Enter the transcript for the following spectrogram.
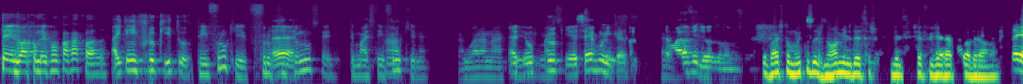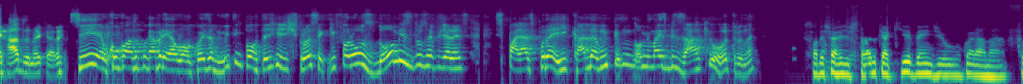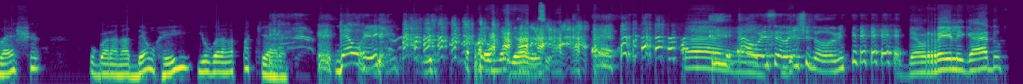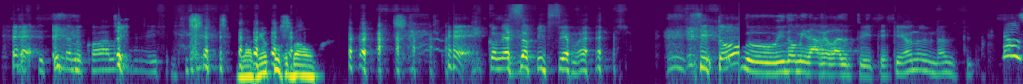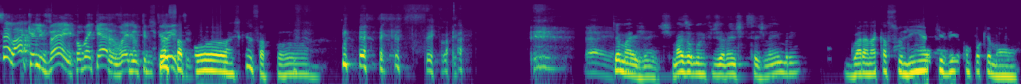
tendo a comer com Coca-Cola. Aí tem fruquito. Tem fruque. Fruquito É. eu não sei. Mas tem Ah. fruque, né? Guaraná aqui. É, tem um mas-. Esse é ruim, cara. É maravilhoso o nome. Eu gosto muito dos nomes desses, desses refrigerantes padrão. Tá errado, né, cara? Sim, eu concordo com o Gabriel. Uma coisa muito importante que a gente trouxe aqui foram os nomes dos refrigerantes espalhados por aí. Cada um tem um nome mais bizarro que o outro, né? Só deixar registrado que aqui vende o Guaraná Flecha, o Guaraná Del Rey e o Guaraná Paquera. Del Rey É o melhor esse. Ai, é um ai, excelente nome. Del Rey ligado. Fica no colo. Enfim. Lá vem o turbão. Começa o fim de semana. Citou o inominável lá do Twitter. Quem é o nome? Nada- Eu sei lá, aquele velho, como é que era? O velho do Esquece essa 38? porra, esquece essa porra. Sei lá. O que mais, gente? Mais algum refrigerante que vocês lembrem? Guaraná Caçulinha que vinha com Pokémon.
